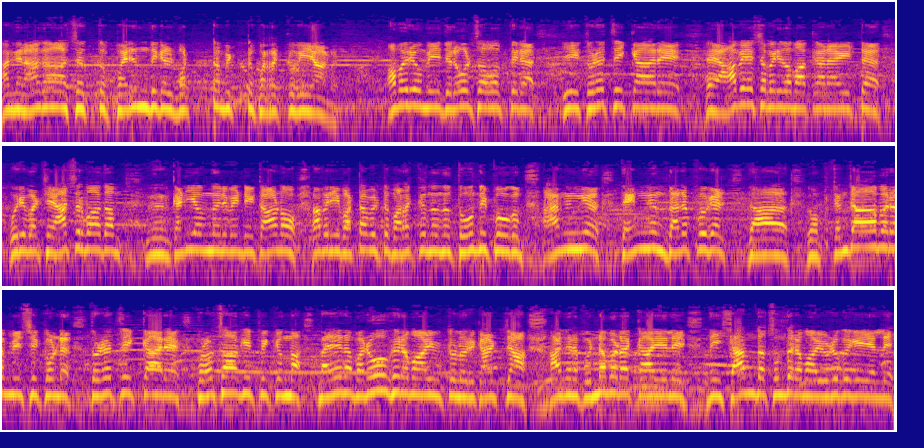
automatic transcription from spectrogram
അങ്ങനെ ആകാശത്ത് പരുന്തുകൾ വട്ടമിട്ട് പറക്കുകയാണ്. അവരും ഈ ജലോത്സവത്തിന് ഈ തുഴച്ചിക്കാരെ ആവേശഭരിതമാക്കാനായിട്ട് ഒരുപക്ഷെ ആശീർവാദം കഴിയുന്നതിന് വേണ്ടിയിട്ടാണോ അവർ ഈ വട്ടമിട്ട് പറക്കുന്നതെന്ന് തോന്നിപ്പോകും. അങ്ങ് തെങ്ങും തലപ്പുകൾ ദാ, ചെഞ്ചാമരം വീശിക്കൊണ്ട് തുഴച്ചിക്കാരെ പ്രോത്സാഹിപ്പിക്കുന്ന നയന മനോഹരമായിട്ടുള്ള ഒരു കാഴ്ച. അങ്ങനെ പുന്നമടക്കായലെ നീ ശാന്തസുന്ദരമായി ഒഴുകുകയല്ലേ?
